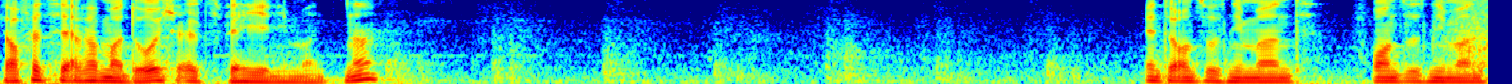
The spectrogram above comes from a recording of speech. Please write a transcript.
Ich laufe jetzt hier einfach mal durch, als wäre hier niemand, ne? Hinter uns ist niemand, vor uns ist niemand.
